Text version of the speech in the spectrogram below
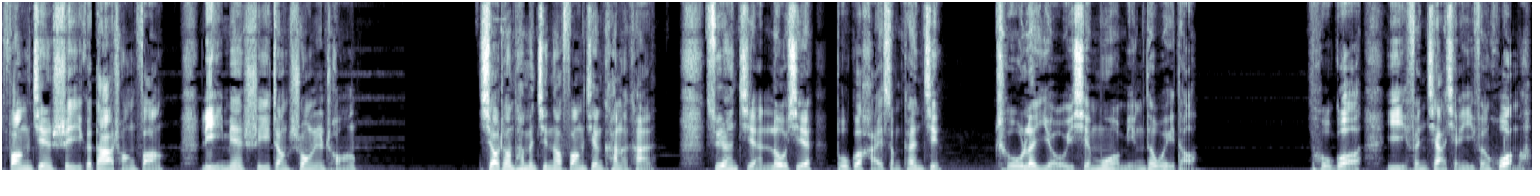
房间是一个大床房，里面是一张双人床。小张他们进到房间看了看，虽然简陋些，不过还算干净，除了有一些莫名的味道。不过一分价钱一分货嘛，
